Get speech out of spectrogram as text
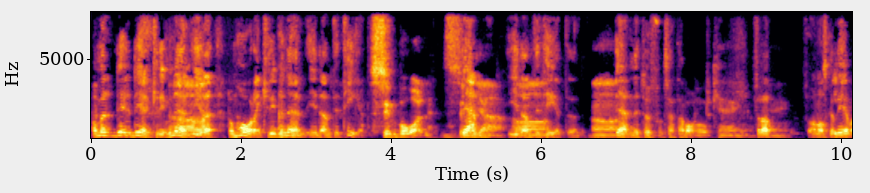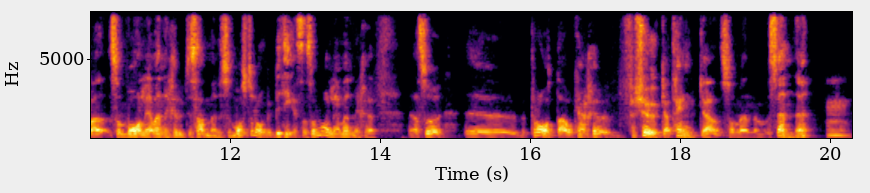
Ja, men det, det är en kriminell... Ah. De har en kriminell identitet. Symbol. Sy- Den ja. identiteten, Ja. den är tuff att tvätta bort. Okej. För att. För om de ska leva som vanliga människor ute i samhället så måste de bete sig som vanliga människor. Alltså eh, prata och kanske försöka tänka som en svenne. Mm.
